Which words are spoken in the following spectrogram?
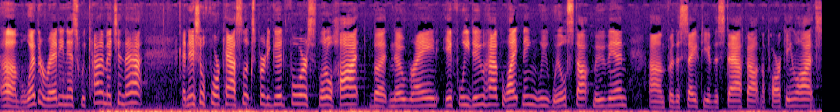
Um, weather readiness, we kind of mentioned that. initial forecast looks pretty good for us. A little hot, but no rain. If we do have lightning, we will stop move in um, for the safety of the staff out in the parking lots.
